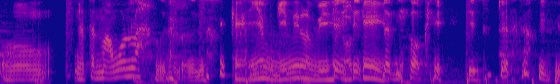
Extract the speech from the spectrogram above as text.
oh ngeten mawon lah gitu, Kayaknya begini lebih oke. lebih oke ya sudah tuh gitu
